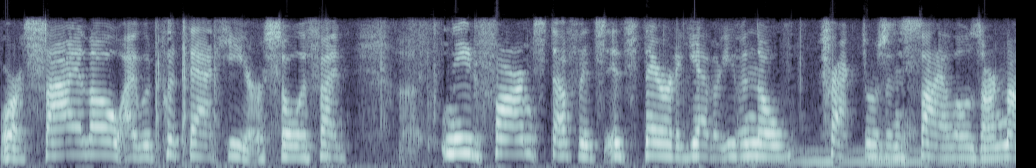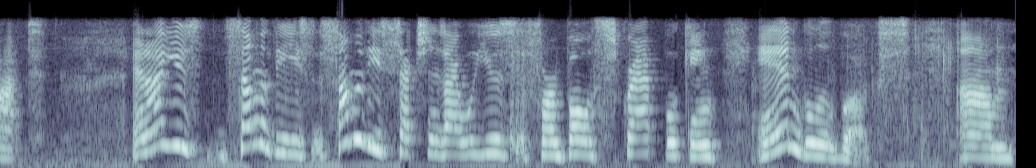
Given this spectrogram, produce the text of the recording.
or a silo I would put that here. So if I uh, need farm stuff it's it's there together even though tractors and silos are not. And I use some of these some of these sections I will use for both scrapbooking and glue books. Um,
